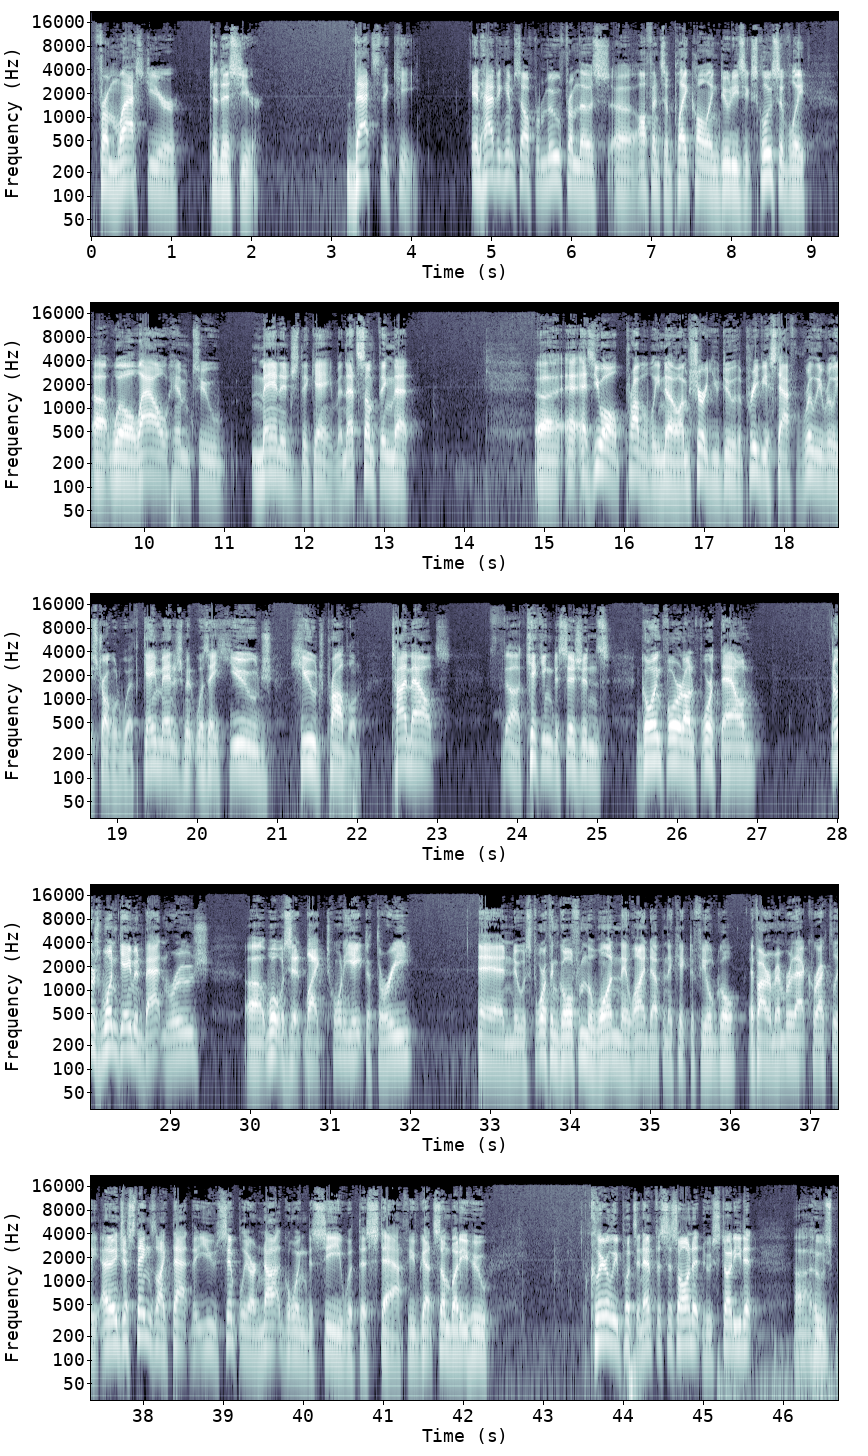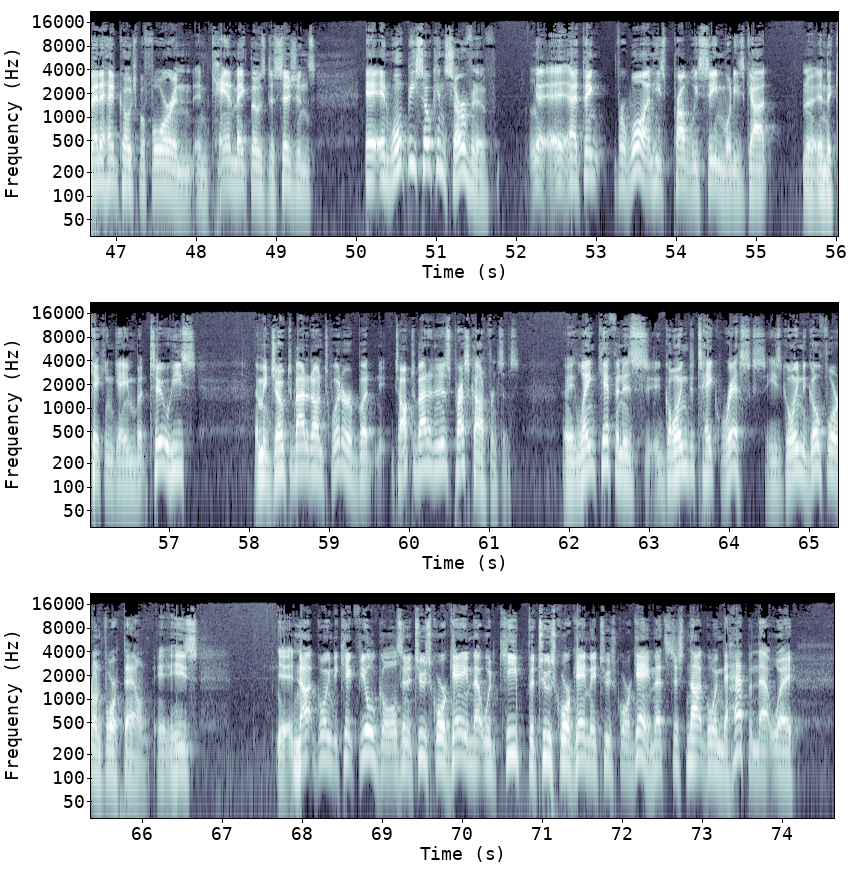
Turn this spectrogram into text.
from last year to this year. That's the key. And having himself removed from those uh, offensive play calling duties exclusively uh, will allow him to manage the game. And that's something that, uh, as you all probably know, I'm sure you do, the previous staff really, really struggled with. Game management was a huge, huge problem. Timeouts, uh, kicking decisions, going forward on fourth down. There was one game in Baton Rouge. Uh, what was it, like 28 to 3? and it was fourth and goal from the one. They lined up and they kicked a field goal, if I remember that correctly. I mean, just things like that that you simply are not going to see with this staff. You've got somebody who clearly puts an emphasis on it, who studied it, uh, who's been a head coach before and, and can make those decisions, and, and won't be so conservative. I think, for one, he's probably seen what he's got uh, in the kicking game, but two, he's, I mean, joked about it on Twitter, but talked about it in his press conferences. I mean, Lane Kiffin is going to take risks. He's going to go for it on fourth down. He's not going to kick field goals in a two score game that would keep the two score game a two score game. That's just not going to happen that way.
